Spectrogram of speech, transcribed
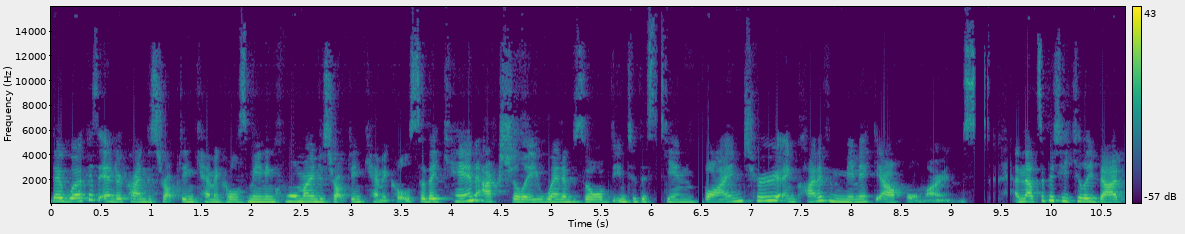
they work as endocrine disrupting chemicals, meaning hormone disrupting chemicals. So they can actually, when absorbed into the skin, bind to and kind of mimic our hormones. And that's a particularly bad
